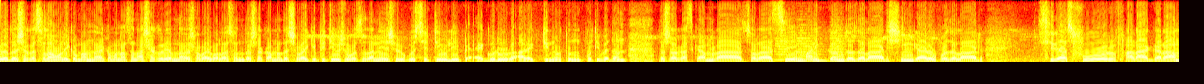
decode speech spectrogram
সুপ্রিয় দর্শক, আসসালামু আলাইকুম। আপনারা কেমন আছেন? আশা করি আপনারা সবাই ভালো আছেন। দর্শক, আপনাদের সবাইকে পৃথিবী শুভেচ্ছা জানিয়ে শুরু করছি টিউলিপ এগুরুর আরেকটি নতুন প্রতিবেদন। দর্শক, আজকে আমরা চলে আসছি মানিকগঞ্জ জেলার সিঙ্গার উপজেলার সিরাজপুর ফাড়াগ্রাম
